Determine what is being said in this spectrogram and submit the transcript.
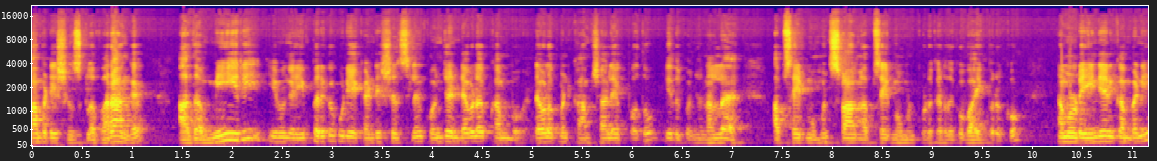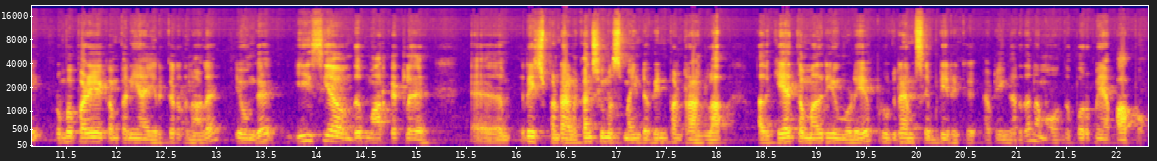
காம்படிஷன்ஸ்குள்ளே வராங்க. அதை மீறி இவங்க இப்போ இருக்கக்கூடிய கண்டிஷன்ஸ்லையும் கொஞ்சம் டெவலப் கம் டெவலப்மெண்ட் காமிச்சாலே போதும். இது கொஞ்சம் நல்ல upside moment strong upside moment கொடுக்கறதுக்கு வாய்ப்பு இருக்கும். நம்மளுடைய இந்தியன் கம்பெனி ரொம்ப பழைய கம்பெனியாக இருக்கிறதுனால இவங்க ஈஸியாக வந்து மார்க்கெட்டில் ரீச் பண்ணுறாங்க கன்சியூமர்ஸ் மைண்டை வின் பண்ணுறாங்களா அதுக்கு ஏற்ற மாதிரி இவங்களுடைய ப்ரோக்ராம்ஸ் எப்படி இருக்குது அப்படிங்கிறத நம்ம வந்து பொறுமையாக பார்ப்போம்.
